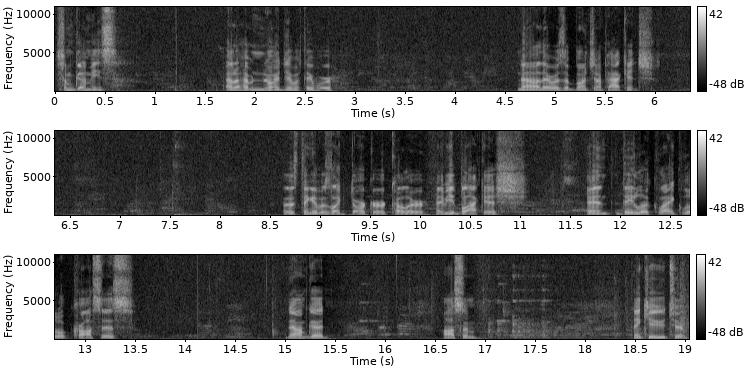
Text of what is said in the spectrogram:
some gummies. I don't have no idea what they were. No, there was a bunch in a package. I think it was like darker color, maybe blackish. And they look like little crosses. No, I'm good. Awesome. Thank you, you too.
